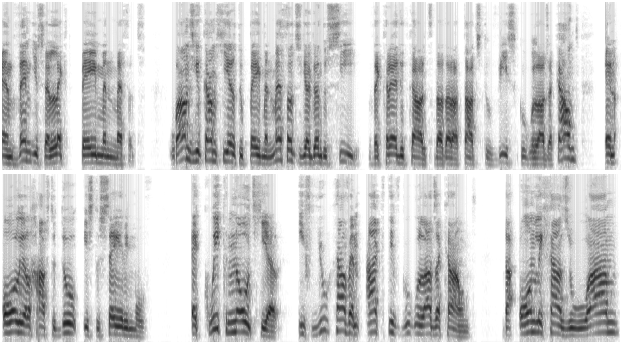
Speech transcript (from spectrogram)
and then you select payment methods. Once you come here to payment methods, you're going to see the credit cards that are attached to this Google Ads account and all you'll have to do is to say remove. A quick note here, if you have an active Google Ads account that only has one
